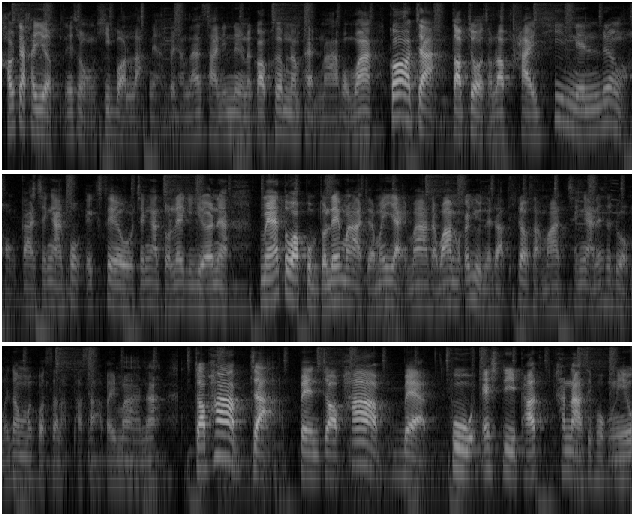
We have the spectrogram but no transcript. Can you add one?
เขาจะขยับในส่วนของคีย์บอร์ดหลักเนี่ยไปทางด้านซ้ายนิดนึงแล้วก็เพิ่มนำแพดมา ผมว่าก็จะตอบโจทย์สำหรับใครที่เน้นเรื่องของการใช้งานพวก Excel ใช้งานตัวเลขเยอะๆเนี่ยแม้ตัวปุ่มตัวเลขมันอาจจะไม่ใหญ่มาก แต่ว่ามันก็อยู่ในระดับที่เราสามารถใช้งานได้สะดวกไม่ต้องมากดสลับภาษาไปมานะจอภาพจะเป็นจอภาพแบบ Full HD Plus ขนาด 16 นิ้ว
